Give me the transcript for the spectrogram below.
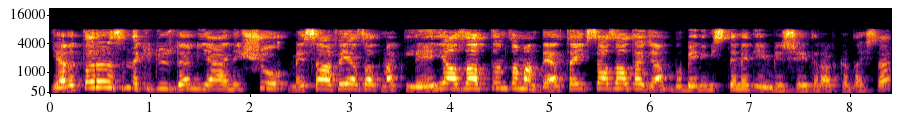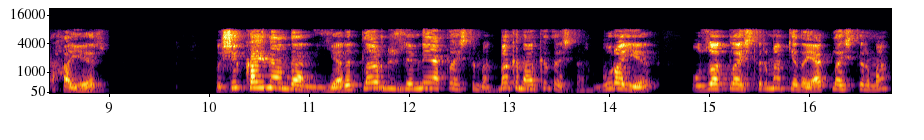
Yarıklar arasındaki düzlem yani şu mesafeyi azaltmak. L'yi azalttığım zaman delta x'i azaltacağım. Bu benim istemediğim bir şeydir arkadaşlar. Hayır. Işık kaynağından yarıklar düzlemine yaklaştırmak. Bakın arkadaşlar burayı uzaklaştırmak ya da yaklaştırmak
